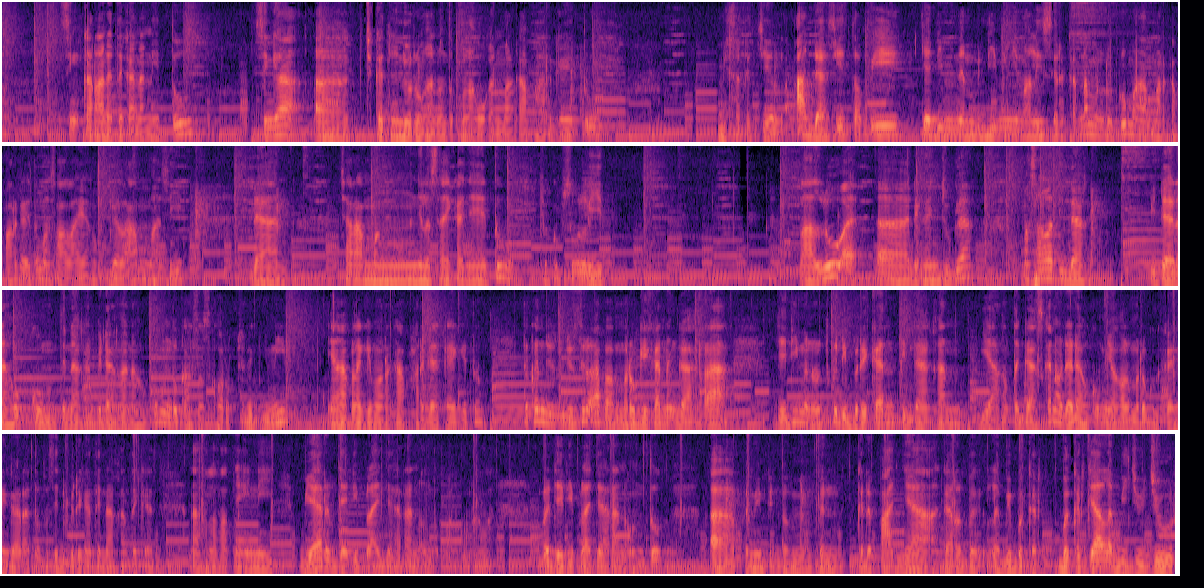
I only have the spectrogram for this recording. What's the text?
sing karena ada tekanan itu sehingga uh, kecenderungan untuk melakukan markup harga itu bisa kecil. Ada sih tapi ya diminimalisir. Karena menurutku markup harga itu masalah yang sudah lama sih. Dan cara menyelesaikannya itu cukup sulit. Lalu uh, uh, dengan juga masalah tidak pidana hukum tindakan pidana hukum untuk kasus korupsi begini yang apalagi merekap harga kayak gitu itu kan justru apa? Merugikan negara. Jadi menurutku diberikan tindakan yang tegas. Kan udah ada hukumnya kalau merugikan negara tuh pasti diberikan tindakan tegas. Nah salah satunya ini biar jadi pelajaran untuk orang-orang menjadi pelajaran untuk uh, pemimpin-pemimpin ke depannya agar be lebih bekerja, bekerja lebih jujur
